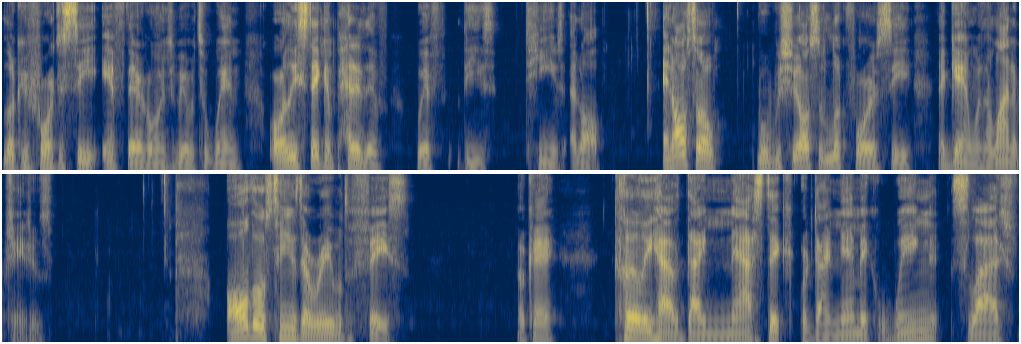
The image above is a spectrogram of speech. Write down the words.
Looking forward to see if they're going to be able to win or at least stay competitive with these teams at all. And also, what we should also look for is see again with the lineup changes. All those teams that we're able to face, okay, clearly have dynastic or dynamic wing slash,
